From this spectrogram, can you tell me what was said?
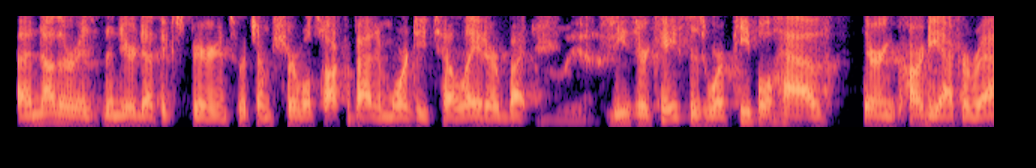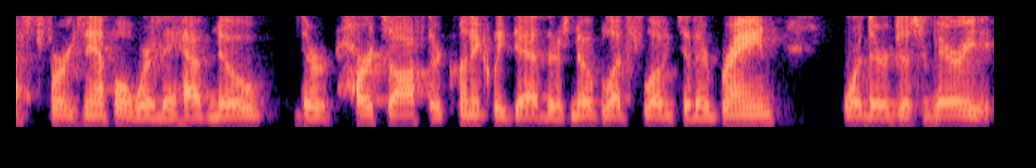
Another is the near death experience, which I'm sure we'll talk about in more detail later. But oh, yes. these are cases where people have, they're in cardiac arrest, for example, where they have no, their heart's off, they're clinically dead, there's no blood flowing to their brain or they're just very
